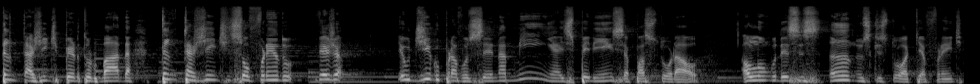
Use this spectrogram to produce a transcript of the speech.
tanta gente perturbada, tanta gente sofrendo. Veja, eu digo para você, na minha experiência pastoral, ao longo desses anos que estou aqui à frente,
